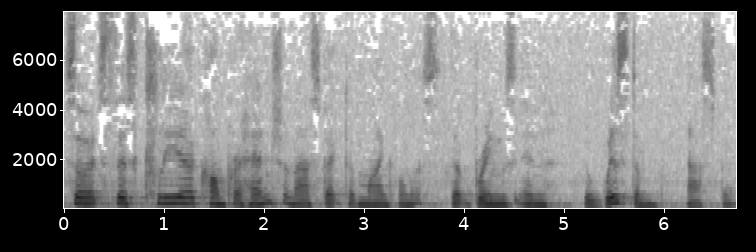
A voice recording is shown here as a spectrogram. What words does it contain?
So it's this clear comprehension aspect of mindfulness that brings in the wisdom aspect.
